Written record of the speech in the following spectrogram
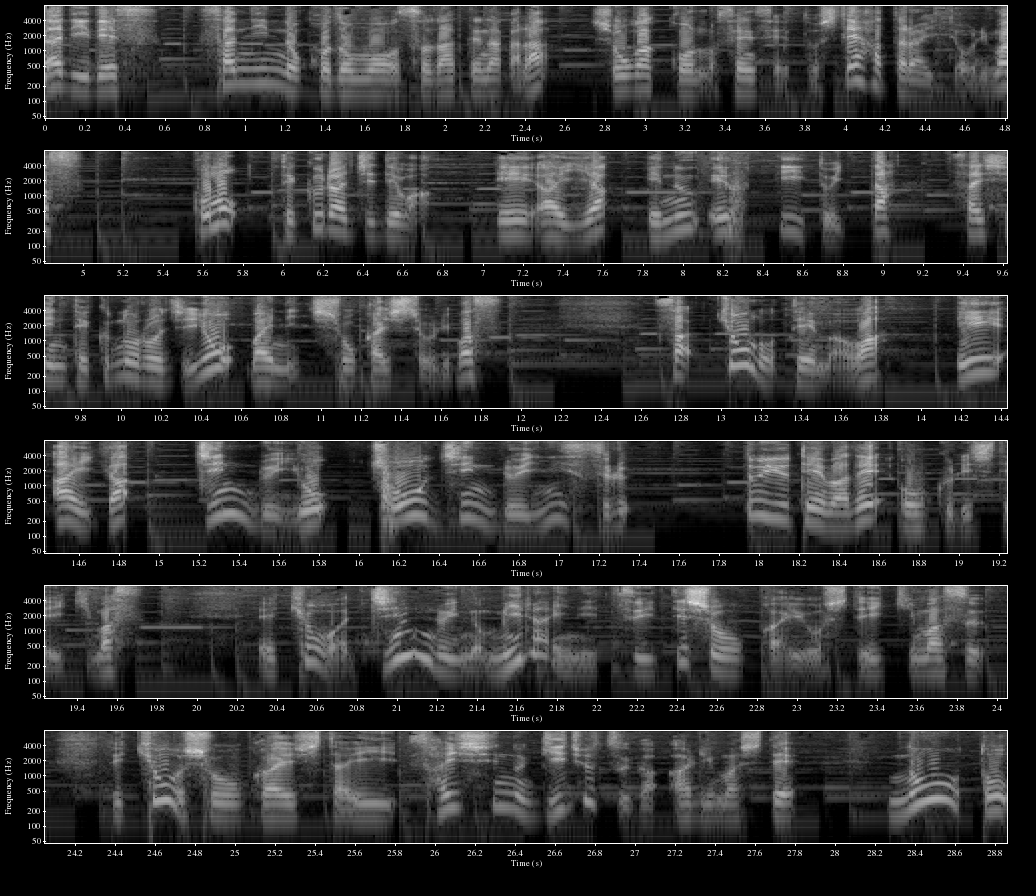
ダディです。3人の子供を育てながら小学校の先生として働いております。このテクラジでは AI や NFT といった最新テクノロジーを毎日紹介しております。さあ、今日のテーマは AI が人類を超人類にするというテーマでお送りしていきます。え今日は人類の未来について紹介をしていきます。で今日紹介したい最新の技術がありまして、脳と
